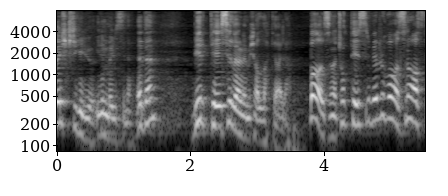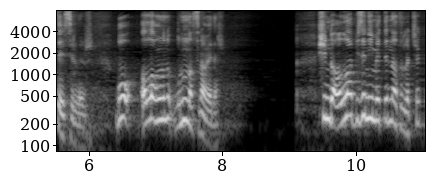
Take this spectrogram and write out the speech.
beş kişi geliyor ilim meclisine. Neden? Bir tesir vermemiş Allah Teala. Bazısına çok tesir verir, bazısına az tesir verir. Bu Allah onu bununla sınav eder. Şimdi Allah bize nimetlerini hatırlatacak.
